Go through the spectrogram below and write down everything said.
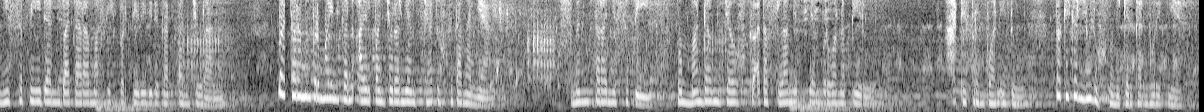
Nyi Sepi dan Batara masih berdiri di dekat pancuran. Batara mempermainkan air pancuran yang jatuh ke tangannya. Sementara Nyi Sepi memandang jauh ke atas langit yang berwarna biru. Hati perempuan itu bagaikan luluh memikirkan muridnya.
